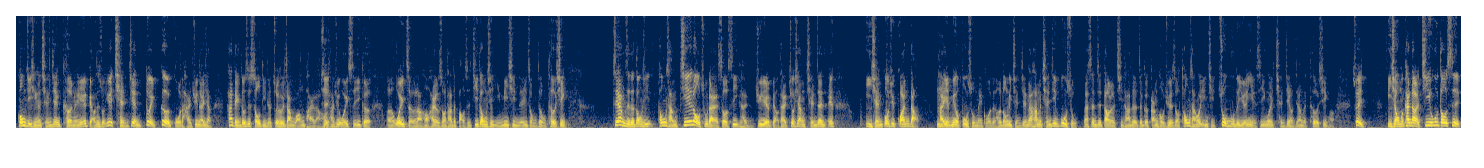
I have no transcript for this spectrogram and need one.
攻击型的潜舰？可能也表示说，因为潜舰对各国的海军来讲。它等于都是手底的最后一张王牌了，哈，它去维持一个呃威慑，然后还有说它的保持机动性、隐秘性的一种这种特性，这样子的东西，通常揭露出来的时候是一个很剧烈的表态。就像前阵子，哎，以前过去关岛，它也没有部署美国的核动力潜舰，那他们前进部署，那甚至到了其他的这个港口去的时候，通常会引起注目的原因也是因为潜舰有这样的特性哈。所以以前我们看到的几乎都是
